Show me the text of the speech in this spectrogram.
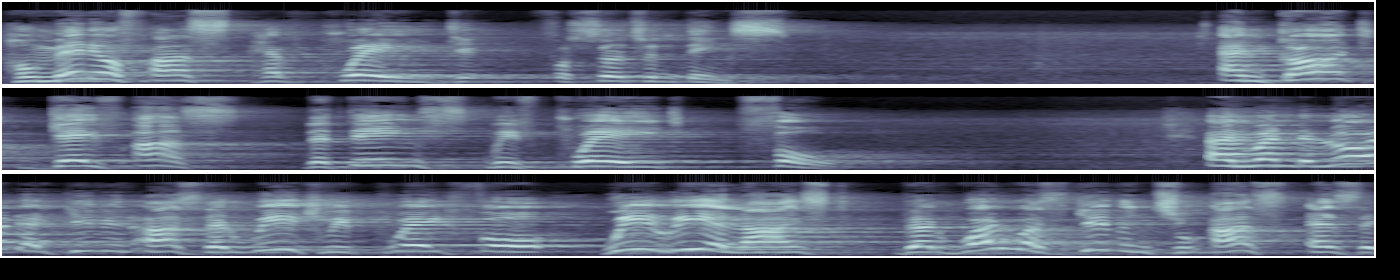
How many of us have prayed for certain things? And God gave us the things we've prayed for. And when the Lord had given us that which we prayed for, we realized that what was given to us as a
